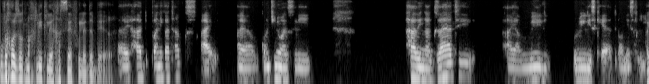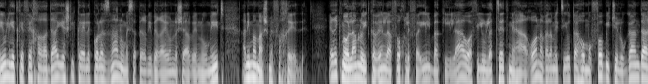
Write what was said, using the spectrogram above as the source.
ובכל זאת מחליט להיחשף ולדבר. I had panic attacks. I, I am continuously having anxiety. I am really, really scared, honestly. היו לי התקפי חרדה, יש לי כאלה כל הזמן, הוא מספר לי בריאיון לשעה הבינלאומית. אני ממש מפחד. אריק מעולם לא התכוון להפוך לפעיל בקהילה או אפילו לצאת מהארון, אבל המציאות ההומופובית של אוגנדה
